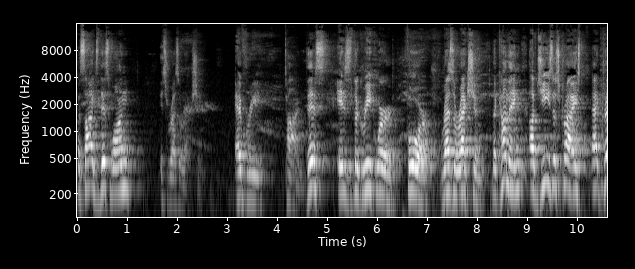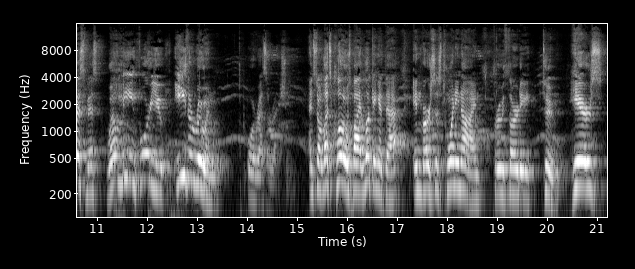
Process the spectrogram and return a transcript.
besides this one? It's resurrection. Every time. This is the Greek word for resurrection. The coming of Jesus Christ at Christmas will mean for you either ruin or resurrection. And so let's close by looking at that in verses 29 through 32. Here's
